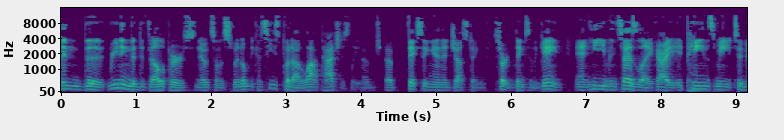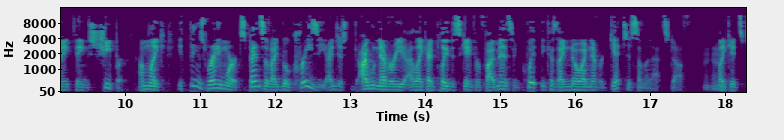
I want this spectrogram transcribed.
and the reading the developer's notes on the swindle because he's put out a lot of patches lately, you know, uh, fixing and adjusting certain things in the game. And he even says like, I, it pains me to make things cheaper. I'm like, if things were any more expensive, I'd go crazy. I just, I would never, eat, I, like, I'd play this game for five minutes and quit because I know I'd never get to some of that stuff. Mhm. Like, it's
